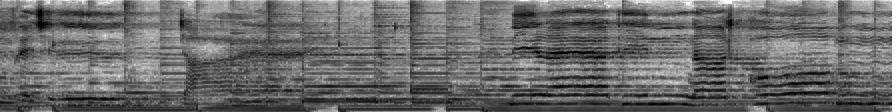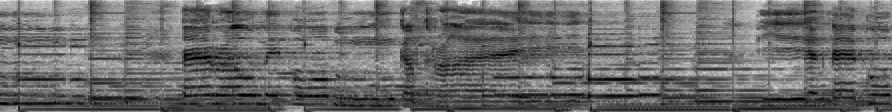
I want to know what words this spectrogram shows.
มให้ชื่นใจ นี่แหละทินนัดพบ แต่เราไม่พบกับใคร เพียงแต่พบ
